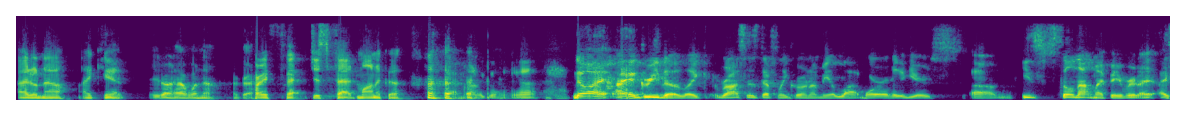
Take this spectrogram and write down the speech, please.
I don't know. I can't. You don't have one now. Okay. Probably fat, just fat Monica. Yeah, Monica, yeah. No, I, I agree though. Like Ross has definitely grown on me a lot more over the years. Um, he's still not my favorite. I, I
